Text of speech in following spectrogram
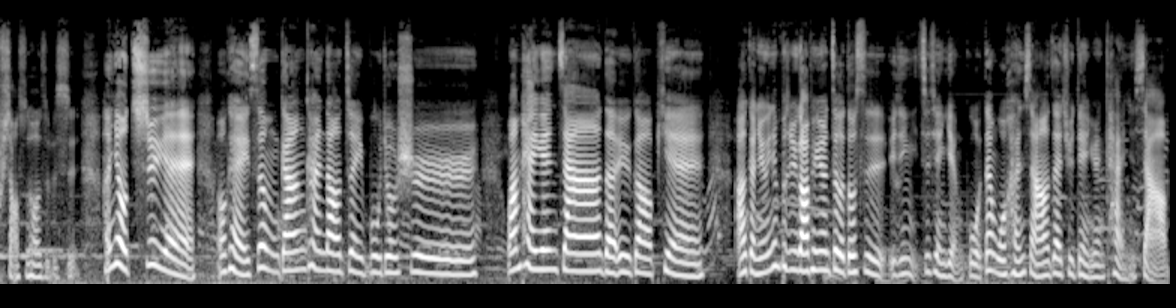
小时候，是不是很有趣耶？OK，所以我们刚刚看到这一部就是《王牌冤家》的预告片啊，感觉已经不是预告片，因为这个都是已经之前演过，但我很想要再去电影院看一下啊。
